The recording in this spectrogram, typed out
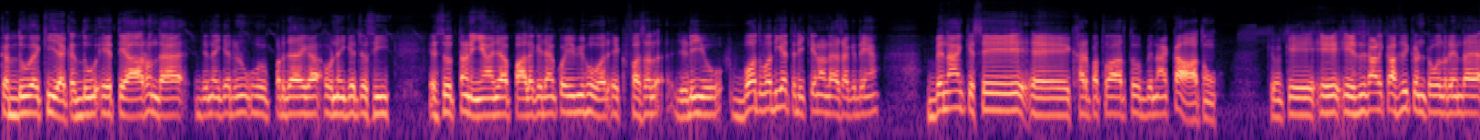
ਕੱਦੂ ਹੈ, ਘੀਆ ਕੱਦੂ, ਇਹ ਤਿਆਰ ਹੁੰਦਾ ਹੈ। ਜਿੰਨਾ ਚਿਰ ਇਹਨੂੰ ਉੱਪਰ ਜਾਏਗਾ ਉਹਨਾਂ ਚਿਰ 'ਚ ਅਸੀਂ ਇਸ ਤੋਂ ਧਨੀਆ ਜਾਂ ਪਾਲਕ ਜਾਂ ਕੋਈ ਵੀ ਹੋਰ ਇੱਕ ਫਸਲ ਜਿਹੜੀ ਉਹ ਬਹੁਤ ਵਧੀਆ ਤਰੀਕੇ ਨਾਲ ਲੈ ਸਕਦੇ ਹਾਂ। ਬਿਨਾਂ ਕਿਸੇ ਖਰਪਤਵਾਰ ਤੋਂ, ਬਿਨਾਂ ਘਾਹ ਤੋਂ। ਕਿਉਂਕਿ ਇਹ, ਇਸ ਦੇ ਨਾਲ ਕਾਫੀ ਕੰਟਰੋਲ ਰਹਿੰਦਾ ਹੈ।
